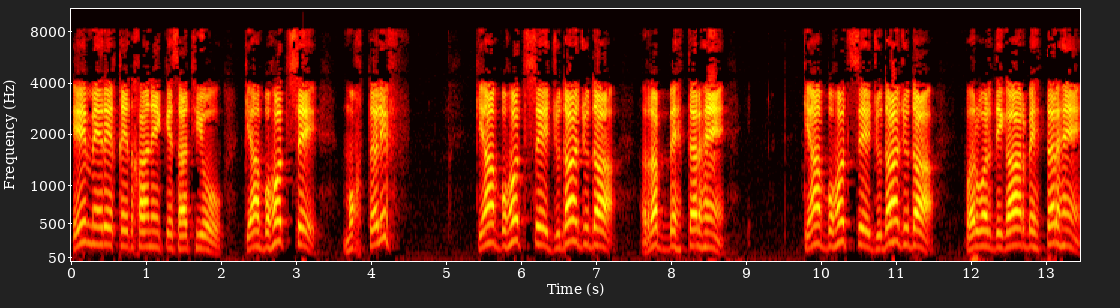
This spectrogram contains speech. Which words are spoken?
اے میرے قید خانے کے ساتھیوں کیا بہت سے مختلف، کیا بہت سے جدا جدا رب بہتر ہیں؟ کیا بہت سے جدا جدا پروردگار بہتر ہیں؟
